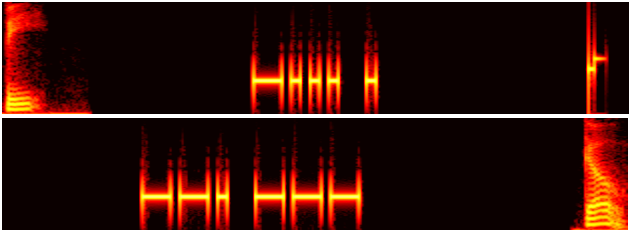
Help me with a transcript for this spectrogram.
Be. Go.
